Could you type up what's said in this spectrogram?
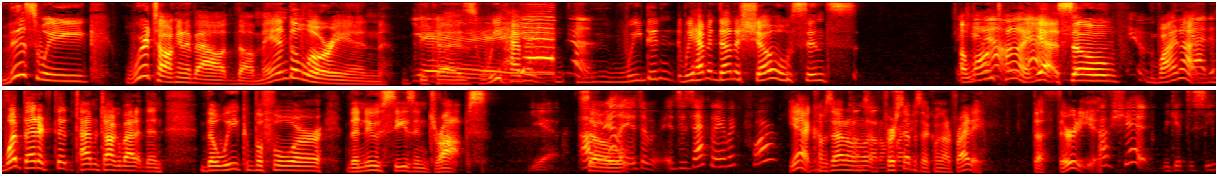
This week, we're talking about The Mandalorian because we haven't Yeah. we didn't we haven't done a show since It a long out, time. Yeah, yeah. so why not? Yeah, what better th- time to talk about it than the week before the new season drops? Yeah. Oh, So really? It's, a, it's exactly a week before? yeah, it comes out on, Comes out on first Friday. episode comes out on Friday, the thirtieth. Oh, shit. We get to see.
